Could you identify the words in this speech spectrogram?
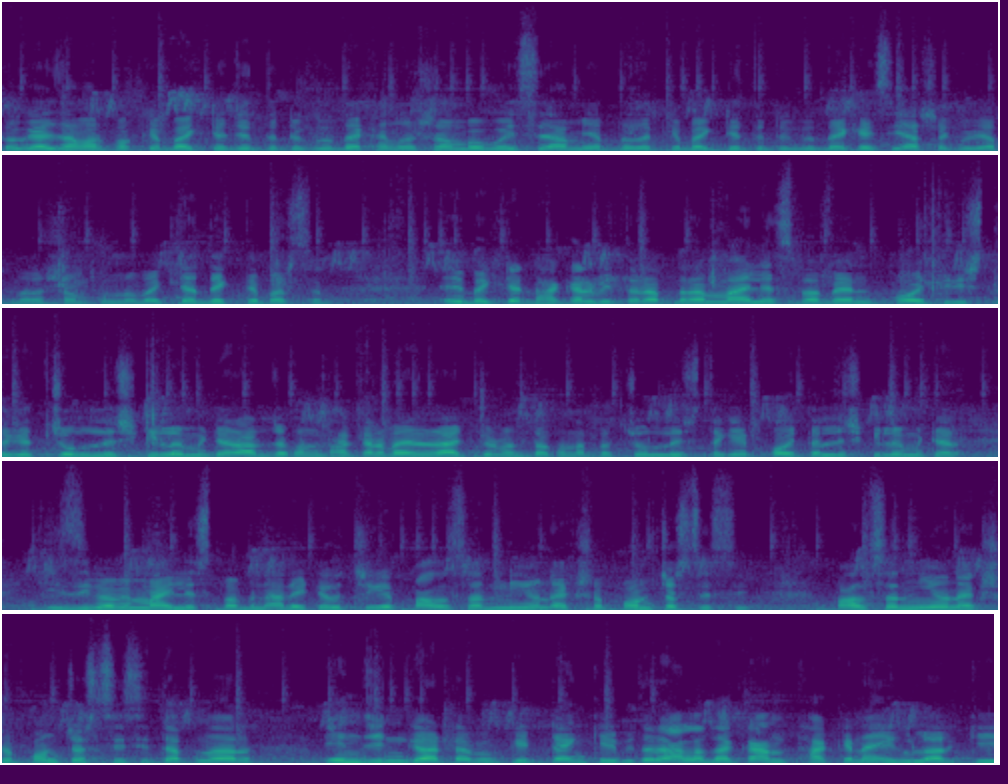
তো গাইজ আমার পক্ষে বাইকটা যেতটুকু দেখানো সম্ভব হয়েছে, আমি আপনাদেরকে বাইকটা এতটুকু দেখাইছি, আশা করি আপনারা সম্পূর্ণ বাইকটা দেখতে পারছেন। এই বাইকটা ঢাকার ভিতরে আপনারা মাইলেজ পাবেন পঁয়ত্রিশ থেকে চল্লিশ কিলোমিটার। আর যখন ঢাকার বাইরে রাইড করবেন, তখন আপনার চল্লিশ থেকে পঁয়তাল্লিশ কিলোমিটার ইজিভাবে মাইলেজ পাবেন। আর এটা হচ্ছে গিয়ে পালসার নিয়ন একশো পঞ্চাশ সিসি পালসার নিয়ন একশো পঞ্চাশ সিসিতে আপনার ইঞ্জিন গার্ড এবং কি ট্যাঙ্কের ভিতরে আলাদা কান থাকে না, এগুলো আর কি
